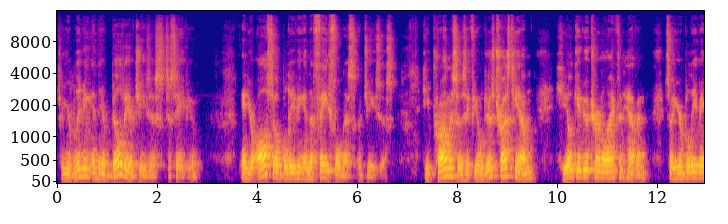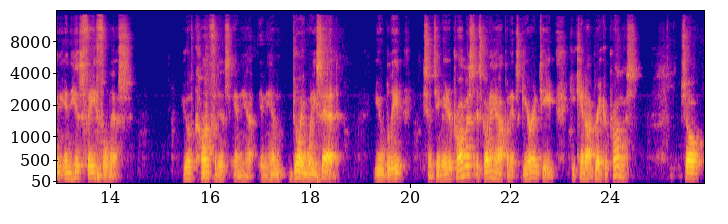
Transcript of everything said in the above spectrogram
So you're believing in the ability of Jesus to save you, and you're also believing in the faithfulness of Jesus. He promises if you'll just trust him, he'll give you eternal life in heaven. So you're believing in his faithfulness. You have confidence in him, in him doing what he said. You believe since he made a promise, it's going to happen. It's guaranteed. He cannot break a promise. So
